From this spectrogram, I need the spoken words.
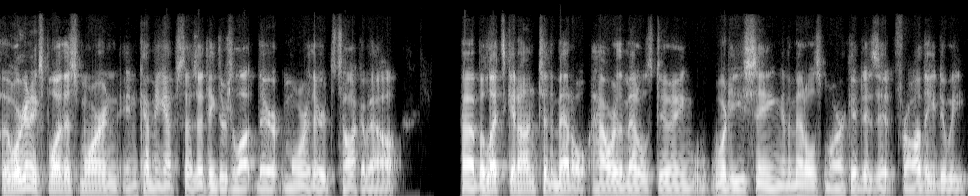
we're going to explore this more in, in coming episodes. I think there's a lot there more there to talk about. Uh, but let's get on to the metal. How are the metals doing? What are you seeing in the metals market? Is it frothy? Do we?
